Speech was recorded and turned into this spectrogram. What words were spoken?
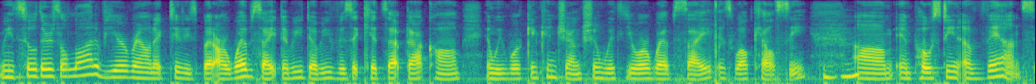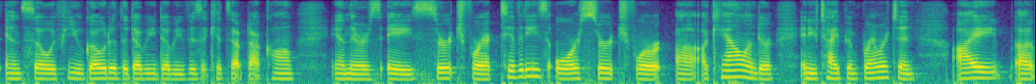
I mean, so there's a lot of year-round activities, but our website, www.visitkitsap.com, and we work in conjunction with your website as well, Kelsey, um, and posting events. And so if you go to the www.visitkitsap.com and there's a search for activities or search for uh, a calendar, and you type in Bremerton, I, uh,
